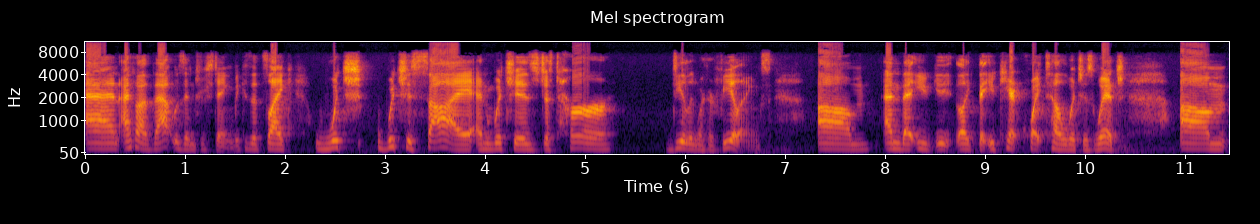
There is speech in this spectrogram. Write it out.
And i thought that was interesting because it's like which which is Psi and which is just her dealing with her feelings. Um, and that you like that you can't quite tell which is which. Um,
